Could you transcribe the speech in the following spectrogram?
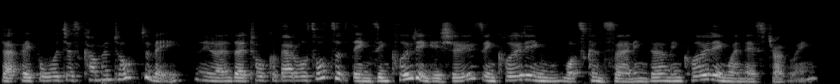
that people would just come and talk to me. You know, they talk about all sorts of things, including issues, including what's concerning them, including when they're struggling.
